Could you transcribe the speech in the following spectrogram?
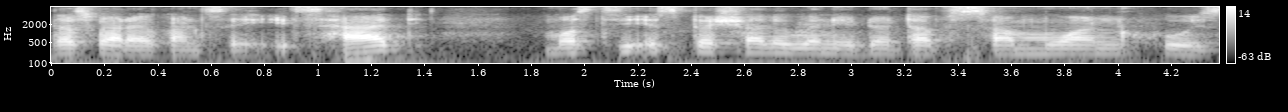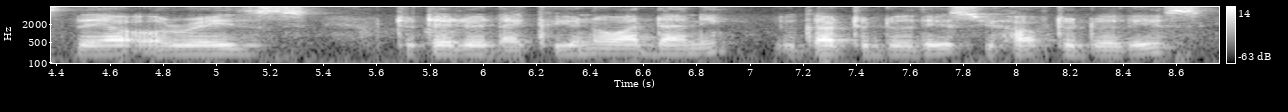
that's what i can say it's hard mostly especially when you don't have someone who is there always to tell you like you know what danny? You got to do this you have to do this.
